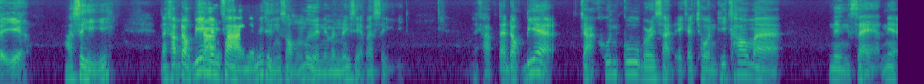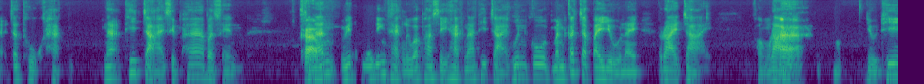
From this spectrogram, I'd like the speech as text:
ษีอะภาษีนะครับ ดอกเบี้ยครับเงินฝากเนี่ยไม่ถึง20,000เนี่ยมันไม่เสียภาษี นะครับแต่ดอกเบี้ยจากหุ้นกู้บริษัทเอกชนที่เข้ามา 1 0 0 0 0แสนเนี่ยจะถูกหักณที่จ่าย 15%เครัฉะบนั้น withholding tax หรือว่าภาษีหักหน้าที่จ่ายหุ้นกู้ มันก็จะไปอยู่ในรายจ่ายของเราอ่าอยู่ที่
